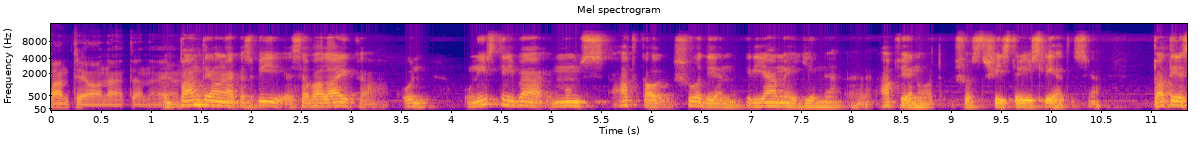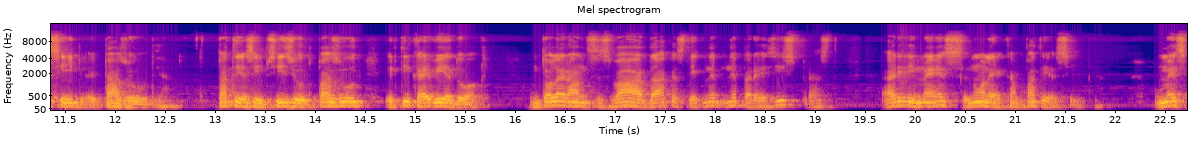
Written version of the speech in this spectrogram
panteonā, tā, ne, jā. panteonā, kas bija savā laikā. Un, un īstenībā mums atkal šodien ir jāmēģina eh, apvienot šos, šīs trīs lietas. Ja. Patiesība pazūd, ja. patiesības izjūta pazūd, ir tikai viedokļi un tolerances vārdā, kas tiek ne, nepareizi izprast, arī mēs noliekam patiesību. Un mēs,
